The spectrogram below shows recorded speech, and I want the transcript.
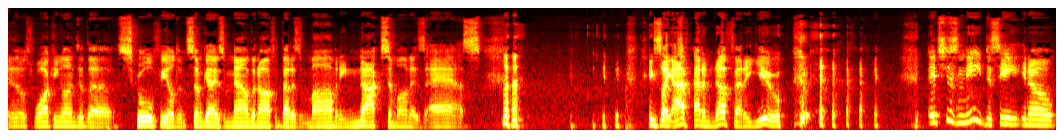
uh, was walking onto the school field, and some guy's mouthing off about his mom, and he knocks him on his ass. He's like, "I've had enough out of you." it's just neat to see, you know,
